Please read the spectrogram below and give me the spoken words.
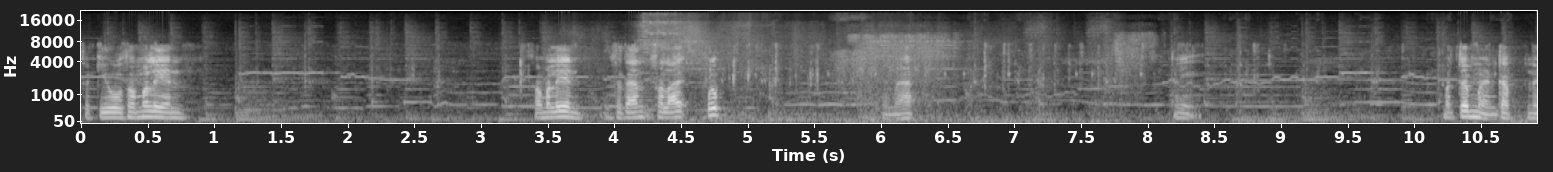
สกิลซัมเมอร์เลนซัมเมอร์เลนสแตนสไลด์ปึ๊บเห็นไหมฮะนี่มันจะเหมือนกับใน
